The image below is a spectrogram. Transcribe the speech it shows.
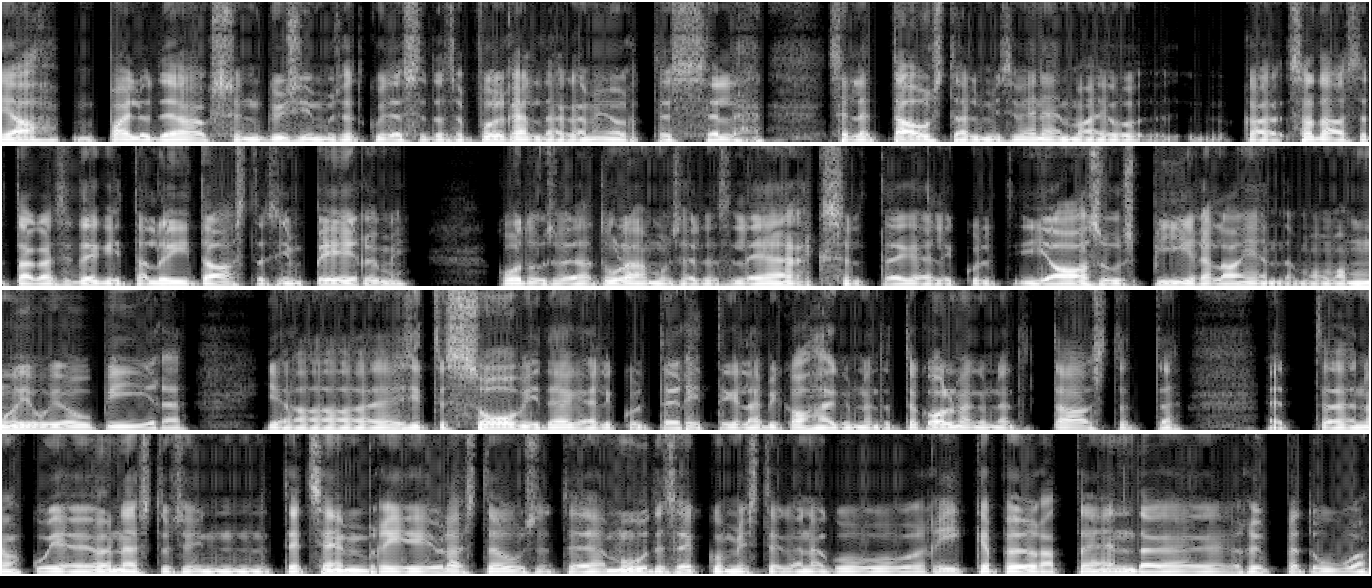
jah, paljude jaoks on küsimus, et kuidas seda saab võrrelda, aga minu arvates selle, selle taustal, mis Venemaa ju ka sada aastat tagasi tegi, ta lõi, taastas impeeriumi kodusõja tulemusel ja selle järgselt tegelikult ja asus piire laiendama, oma mõjujõu piire ja esitas soovi tegelikult eriti läbi kahekümnendate, kolmekümnendate aastate, et noh, kui ei õnnestu siin detsembri ülestõusude ja muude sekkumistega nagu riike pöörata ja enda rüppe tuua,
